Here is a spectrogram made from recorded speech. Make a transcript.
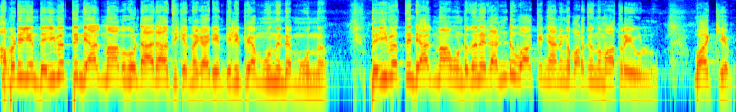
അവിടെയും ദൈവത്തിന്റെ ആത്മാവ് കൊണ്ട് ആരാധിക്കുന്ന കാര്യം ഫിലിപ്പിയ മൂന്നിന്റെ മൂന്ന്. ദൈവത്തിന്റെ ആത്മാവ് കൊണ്ട് തന്നെ രണ്ട് വാക്ക് ഞാനങ്ങ് പറഞ്ഞെന്ന് മാത്രമേ ഉള്ളൂ. വാക്യം.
